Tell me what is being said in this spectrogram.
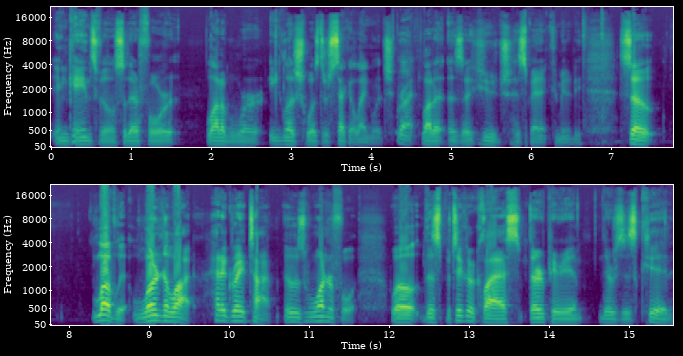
in Gainesville, so therefore a lot of them were English was their second language. Right. A lot of is a huge Hispanic community, so lovely. Learned a lot. Had a great time. It was wonderful. Well, this particular class, third period, there was this kid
